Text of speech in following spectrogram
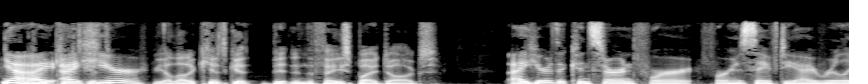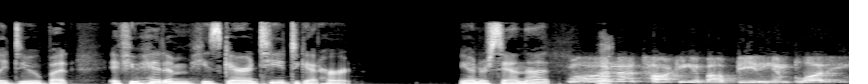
Yeah, A lot of I, I kids get- hear. yeah, a lot of kids get bitten in the face by dogs. I hear the concern for for his safety. I really do. But if you hit him, he's guaranteed to get hurt. You understand that? Well, I'm not talking about beating him bloody.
